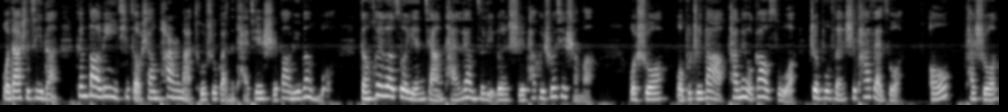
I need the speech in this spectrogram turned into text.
我倒是记得跟暴力一起走上帕尔马图书馆的台阶时，暴力问我：等惠勒做演讲谈量子理论时，他会说些什么？我说：我不知道，他没有告诉我，这部分是他在做。哦，他说，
